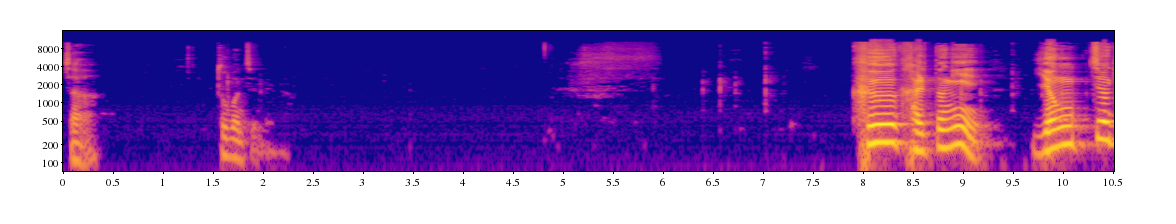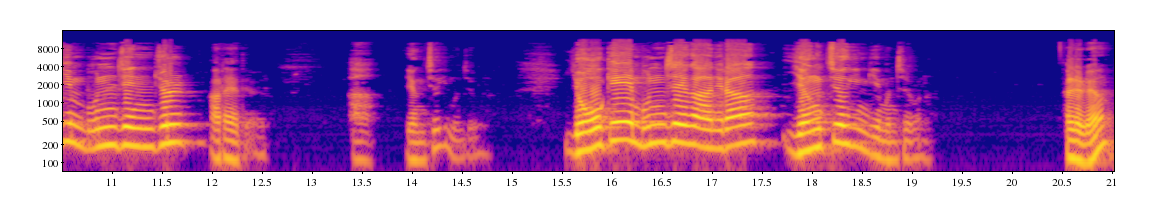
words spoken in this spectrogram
자, 두 번째입니다. 그 갈등이 영적인 문제인 줄 알아야 돼요. 아, 영적인 문제구나. 요게 문제가 아니라 영적인 게 문제구나. 할렐루야?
